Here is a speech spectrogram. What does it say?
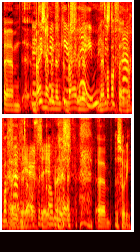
Ehm, het wij is geen hebben een, wij hebben een, nee, Het is maar wacht even, waar wacht gaat het even. over de komende week? Ehm, sorry.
